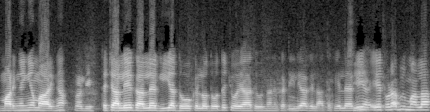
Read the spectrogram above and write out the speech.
ਮਾਰੀਆਂ ਗਈਆਂ ਮਾਰੀਆਂ। ਹਾਂਜੀ। ਤੇ ਚੱਲ ਇਹ ਗੱਲ ਹੈਗੀ ਆ 2 ਕਿਲੋ ਦੁੱਧ ਚੋਇਆ ਤੇ ਉਹਨਾਂ ਨੇ ਗੱਡੀ ਲਿਆ ਕੇ ਲੱਦ ਕੇ ਲੈ ਗਏ ਇਹ ਥੋੜਾ ਵੀ ਮੰਨ ਲਾ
